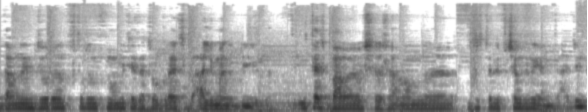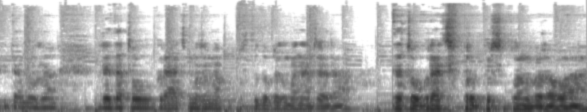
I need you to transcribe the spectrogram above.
Downey Junior w którymś momencie zaczął grać w Ali McBeal. I też bałem się, że on zostanie wciągnięty, a dzięki temu, że, że zaczął grać, może ma po prostu dobrego menedżera, zaczął grać w pierwszoplanowe role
